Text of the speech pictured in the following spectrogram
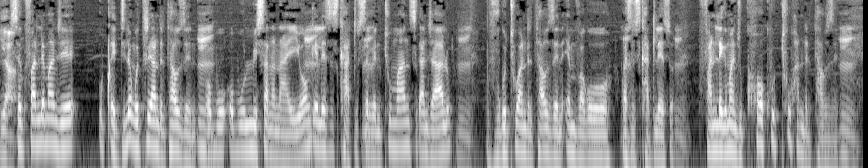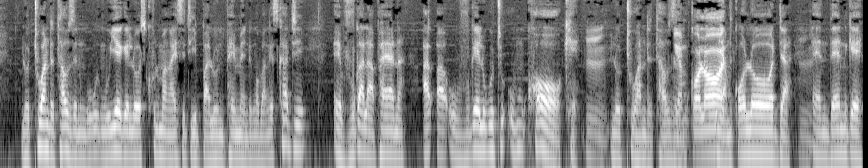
Yeah. sekufanele manje uqedile ngo-300000 obu- obulwisana naye. Yonke lesi sikhathi u-72 months kanjalo kuvuka u-200000 emva ko- kwaleso sikhathi leso. Kufanele-ke manje ukhokhe u-200000 lo 200000 ngu- nguye-ke lo sikhuluma ngayo sithi i-balloon payment ngoba ngesikhathi evuka laphayana a- a- uvukela ukuthi umkhokhe lo 200000 Uyamkoloda. uyamkoloda. And then ke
